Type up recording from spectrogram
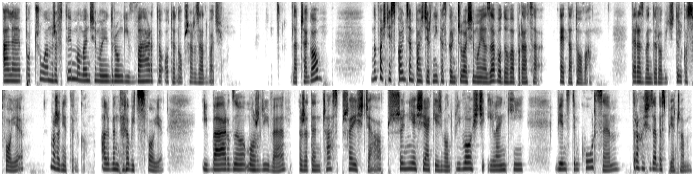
Ale poczułam, że w tym momencie mojej drogi warto o ten obszar zadbać. Dlaczego? No właśnie z końcem października skończyła się moja zawodowa praca etatowa. Teraz będę robić tylko swoje, może nie tylko, ale będę robić swoje. I bardzo możliwe, że ten czas przejścia przyniesie jakieś wątpliwości i lęki, więc tym kursem trochę się zabezpieczam.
